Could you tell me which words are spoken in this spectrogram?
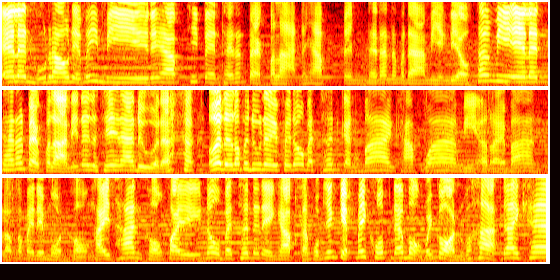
เอเลนของเราเนี่ยไม่มีนะครับที่เป็นไททันแปลกประหลาดนะครับเป็นไททันธรรมดามีอย่างเดียว ถ้ามีเอเลนไททันแปลกประหลาดนี่น่าจะเท่น่าดูนะเออเดี๋ยวเราไปดูใน Final Battle กันบ้างครับว่ามีอะไรบ้างเราก็ไปในโหมดของไททันของ Final Battle นั่นเองครับแต่ผมยังเก็บไม่ครบนะบอกไว้ก่อนว่าได้แค่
